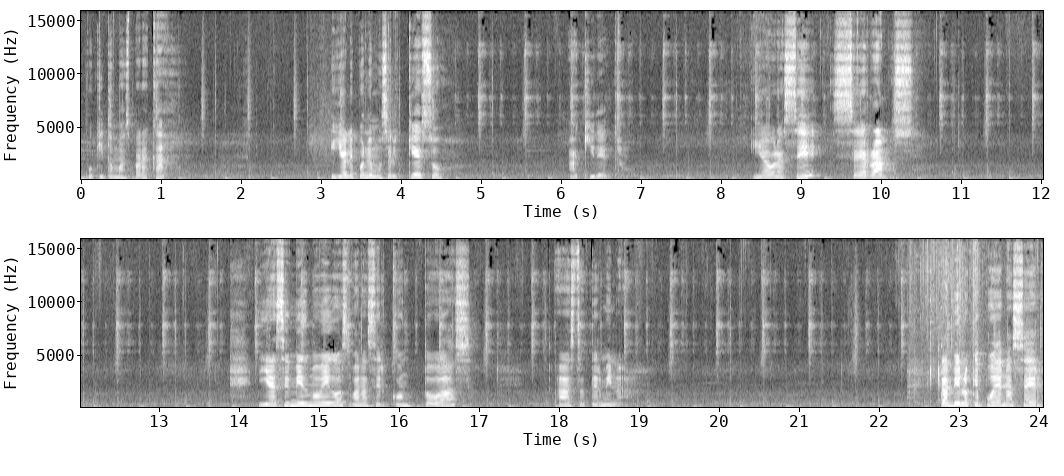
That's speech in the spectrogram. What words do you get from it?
Un poquito más para acá. Y ya le ponemos el queso aquí dentro. Y ahora sí, cerramos. Y así mismo amigos van a hacer con todas hasta terminar. También lo que pueden hacer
